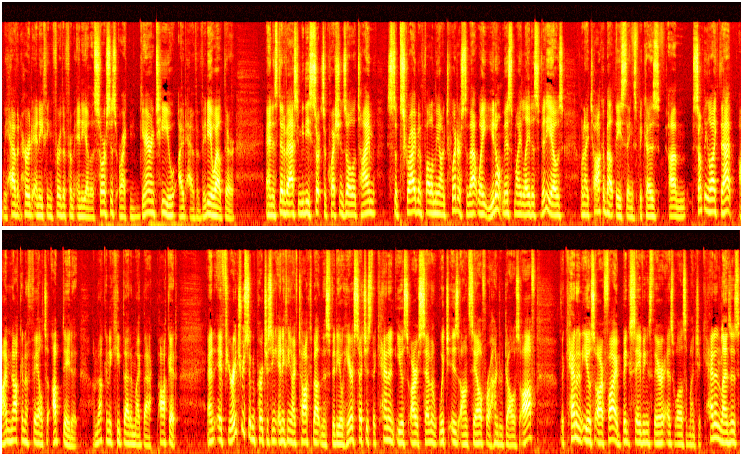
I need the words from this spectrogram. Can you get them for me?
We haven't heard anything further from any other sources, or I can guarantee you I'd have a video out there. And instead of asking me these sorts of questions all the time, subscribe and follow me on Twitter so that way you don't miss my latest videos when I talk about these things because um, something like that, I'm not going to fail to update it. I'm not going to keep that in my back pocket. And if you're interested in purchasing anything I've talked about in this video here, such as the Canon EOS R7, which is on sale for $100 off, the Canon EOS R5, big savings there, as well as a bunch of Canon lenses,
